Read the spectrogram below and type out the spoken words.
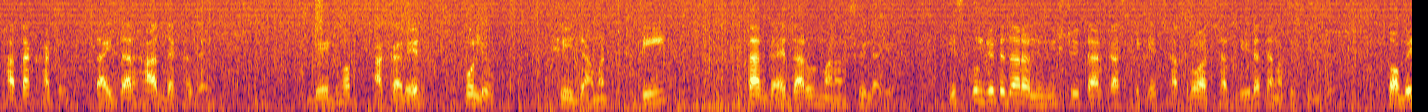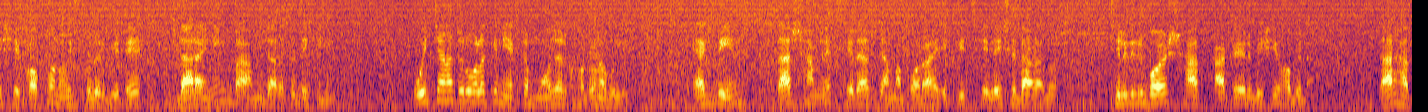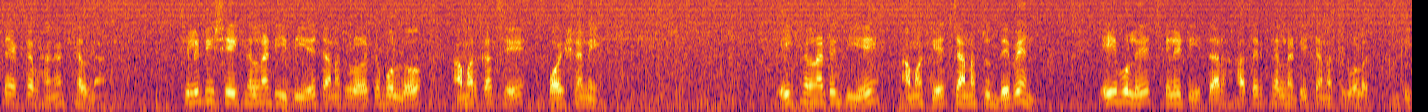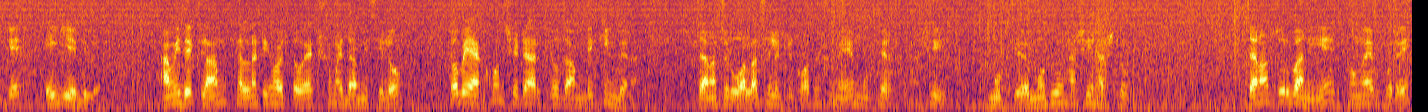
হাতা খাটো, তাই তার হাত দেখা যায়। বেঢপ আকারের হলেও সেই জামাটি তার গায়ে দারুণ মানানসই লাগে। স্কুল গেটে দাঁড়ালে নিশ্চয়ই তার কাছ থেকে ছাত্র আর ছাত্রীরা চানাচুর কিনত তবে সে কখনো স্কুলের গেটে দাঁড়ায়নি বা আমি দাঁড়াতে দেখিনি। ওই চানাচুরওয়ালাকে নিয়ে একটা মজার ঘটনা বলি। একদিন তার সামনে ছেঁড়া জামা পরা একটি ছেলে এসে দাঁড়াল। ছেলেটির বয়স সাত, আটের বেশি হবে না। তার হাতে একটা ভাঙা খেলনা। ছেলেটি সেই খেলনাটি দিয়ে চানাচুরওয়ালাকে বলল, আমার কাছে পয়সা নেই। এই খেলনাটি দিয়ে আমাকে চানাচুর দেবেন? এই বলে ছেলেটি তার হাতের খেলনাটি চানাচুরওয়ালার দিকে এগিয়ে দিল। আমি দেখলাম খেলনাটি হয়তো একসময় দামি ছিল। তবে এখন সেটা আর কেউ দাম দিয়ে কিনবে না। চানাচুরওয়ালা ছেলেটির কথা শুনে মুখের হাসি, মুখ, মধুর হাসি হাসলো। চানাচুর বানিয়ে ঠোঙায় ভরে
